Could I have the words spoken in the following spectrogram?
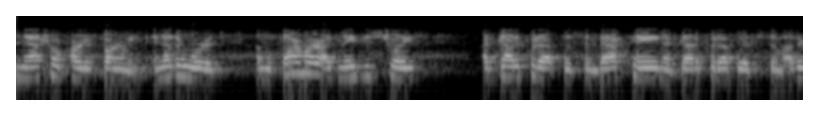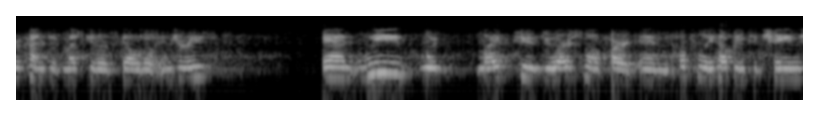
a natural part of farming. In other words, I'm a farmer, I've made this choice, I've got to put up with some back pain, I've got to put up with some other kinds of musculoskeletal injuries. And we would like to do our small part in hopefully helping to change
